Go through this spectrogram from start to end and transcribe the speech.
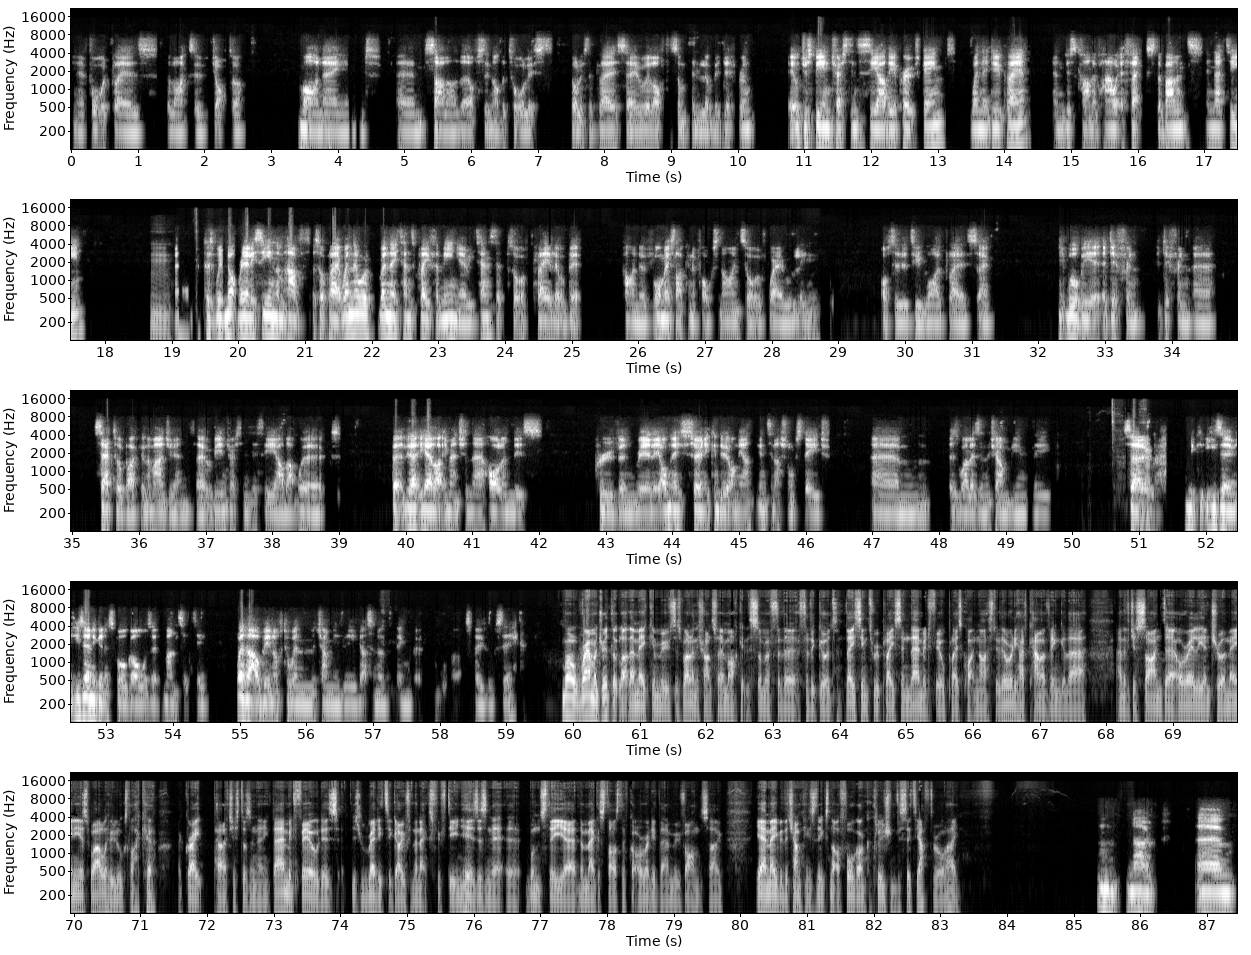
you know, forward players the likes of Jota, Mane, and um, Salah, they're obviously not the tallest tallest of players, so we'll offer something a little bit different. It'll just be interesting to see how they approach games when they do play in, and just kind of how it affects the balance in their team. Mm. Uh, because we've not really seen them have a sort of player when they were when they tend to play Firmino, he tends to sort of play a little bit kind of almost like in a false nine, sort of where he will link mm. obviously the two wide players. So it will be a, a different a different uh, setup, I can imagine. So it would be interesting to see how that works. But yeah, yeah like you mentioned there, Haaland is proven really. He certainly can do it on the international stage. Um, as well as in the Champions League. So he's only, he's only going to score goals at Man City. Whether that'll be enough to win the Champions League, that's another thing. But I suppose we'll see. Well, Real Madrid look like they're making moves as well in the transfer market this summer for the for the good. They seem to replace in their midfield plays quite nicely. They already had Camavinga there, and they've just signed uh, Aurelien Tchouameni as well, who looks like a, a great purchase, doesn't he? Their midfield is is ready to go for the next fifteen years, isn't it? Uh, once the uh, the megastars they've got already there move on, so yeah, maybe the Champions League's not a foregone conclusion for City after all, hey? Mm, no. Um,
